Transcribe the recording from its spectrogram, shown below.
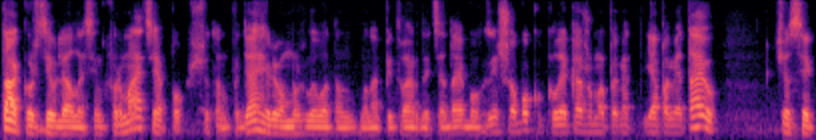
також з'являлася інформація, поки що там по Дягілєву, можливо, там вона підтвердиться, дай Бог. З іншого боку, коли я кажу, ми пам'ят... я пам'ятаю часи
